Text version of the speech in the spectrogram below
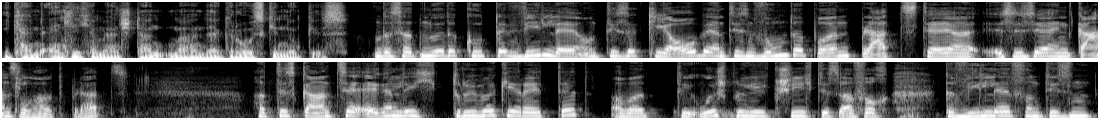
ich kann endlich einmal einen Stand machen, der groß genug ist. Und das hat nur der gute Wille und dieser Glaube an diesen wunderbaren Platz, der ja, es ist ja ein Ganselhautplatz, hat das Ganze eigentlich drüber gerettet. Aber die ursprüngliche Geschichte ist einfach der Wille von diesen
